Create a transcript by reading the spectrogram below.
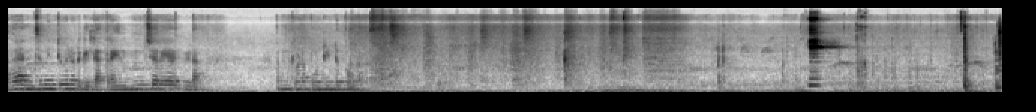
അത് അഞ്ച് മിനിറ്റ് പോലും എടുക്കില്ല. അത്രയും ചെറിയ വീടാണ് അപ്പം നമുക്കിവിടെ പൂട്ടിയിട്ട് പോകാം. അപ്പോൾ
